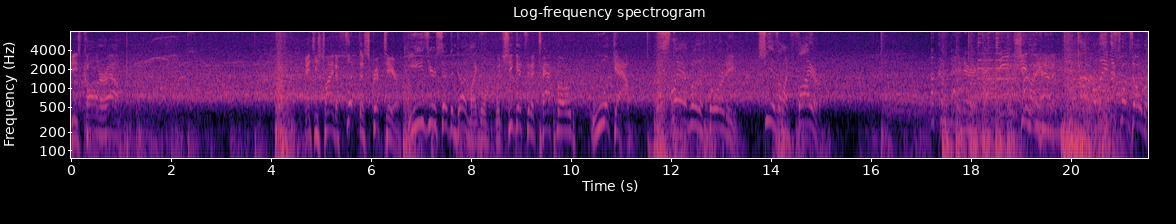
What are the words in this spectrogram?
She's calling her out. And she's trying to flip the script here. Easier said than done, Michael. When she gets in attack mode, look out. Slammed with authority. She is on fire. A competitor has been She might have it. You gotta believe this one's over.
